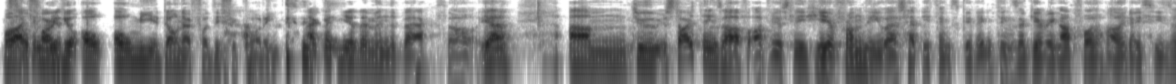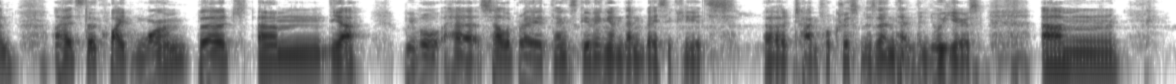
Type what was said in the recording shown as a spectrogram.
well, so far you owe, owe, me a donut for this recording. I can hear them in the back. So yeah, um, to start things off, obviously here from the US, happy Thanksgiving. Things are gearing up for the holiday season. Uh, it's still quite warm, but um, yeah, we will ha- celebrate Thanksgiving and then basically it's uh, time for Christmas and then the New Year's. Um,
